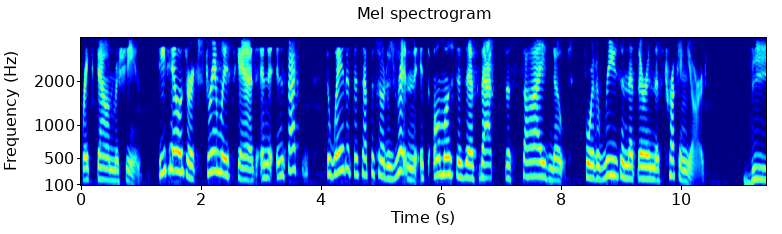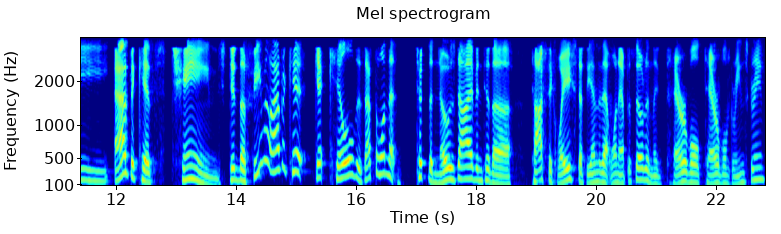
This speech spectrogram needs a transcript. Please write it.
breakdown machine. Details are extremely scant, and in fact, the way that this episode is written, it's almost as if that's the side note for the reason that they're in this trucking yard. The advocates changed. Did the female advocate get killed? Is that the one that took the nosedive into the toxic waste at the end of that one episode in the terrible, terrible green screen?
